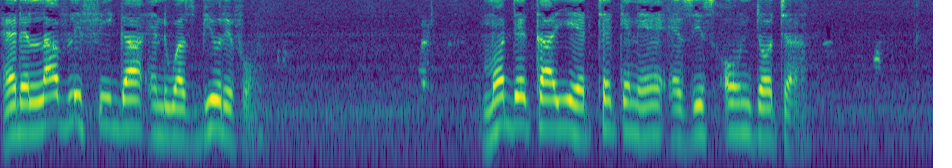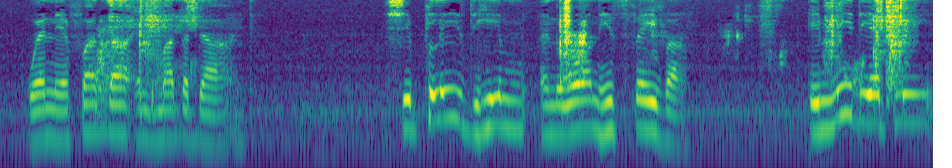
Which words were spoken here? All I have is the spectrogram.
had a lovely figure and was beautiful. Mordecai had taken her as his own daughter when her father and mother died. She pleased him and won his favor. Immediately,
